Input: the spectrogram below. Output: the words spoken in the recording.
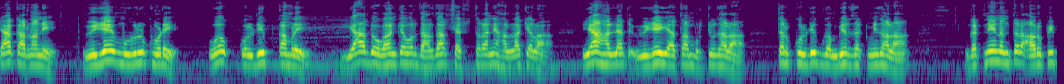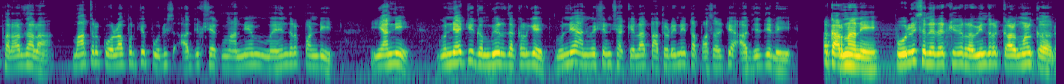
त्या कारणाने विजय मुगलखोडे व कुलदीप कांबळे या दोघांच्यावर धारदार शस्त्राने हल्ला केला. या हल्ल्यात विजय याचा मृत्यू झाला तर कुलदीप गंभीर जखमी झाला. घटनेनंतर आरोपी फरार झाला. मात्र कोल्हापूरचे पोलीस अधीक्षक मान्य महेंद्र पंडित यांनी गुन्ह्याची गंभीर दखल घेत गुन्हे अन्वेषण शाखेला तातडीने तपासाचे आदेश दिले. या कारणाने पोलीस निरीक्षक रवींद्र कळमळकर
